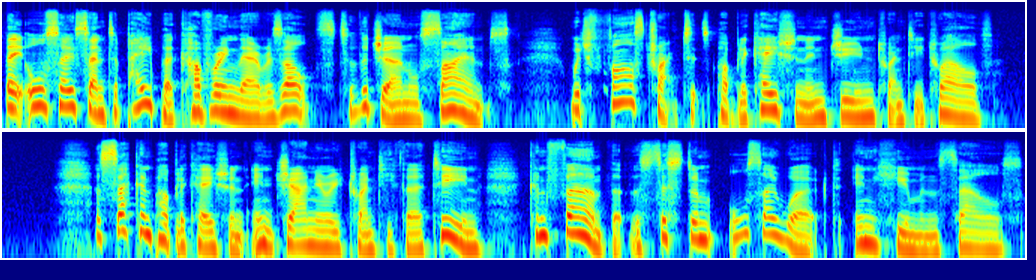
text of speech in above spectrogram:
They also sent a paper covering their results to the journal Science, which fast tracked its publication in June 2012. A second publication in January 2013 confirmed that the system also worked in human cells.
